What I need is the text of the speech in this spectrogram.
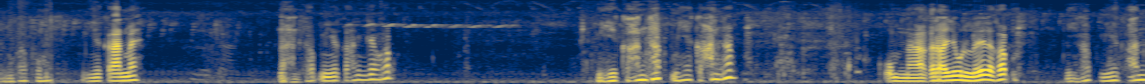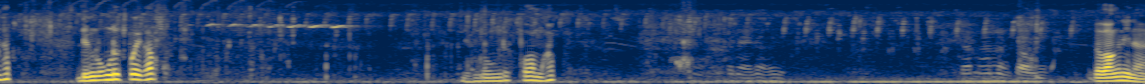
ดูครับผม มีอาการไหมนั่นครับ มีอาการแล้วครับ มีอาการครับ มีอาการครับก้มหน้ากระไดยุ่นเลยแหละครับ นี่ครับ มีอาการครับ ดึงลงลึกด้วยครับ ดึงลงลึกพร้อมครับ ไปไหนแล้วเฮ้ยก ลับมาหมองเก่านี่ระวังนี่นะ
